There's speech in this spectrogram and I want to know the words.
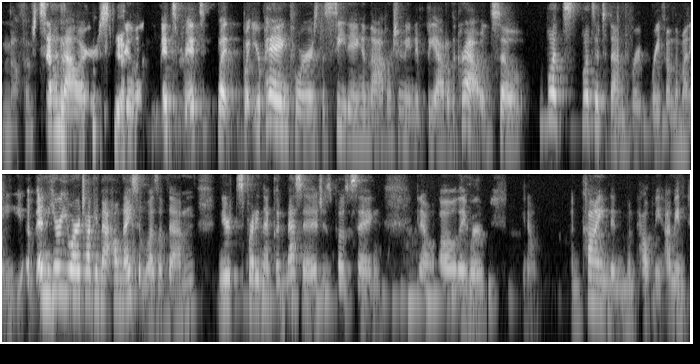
nothing seven dollars yeah. really. it's it's but what you're paying for is the seating and the opportunity to be out of the crowd so what's what's it to them to re- refund the money and here you are talking about how nice it was of them and you're spreading that good message as opposed to saying you know oh they were you know and kind and wouldn't help me. I mean,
